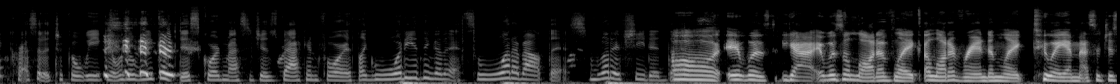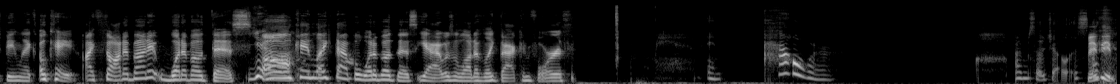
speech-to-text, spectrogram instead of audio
Yeah, 'cause think Crescent, it took a week. It was a week of Discord messages back and forth. Like, what do you think of this? What about this? What if she did this? Oh, it was yeah, it was a lot of like a lot of random like 2 a.m. messages being like, okay, I thought about it. What about this? Yeah. Oh, okay, like that, but what about this? Yeah, it was a lot of like back and forth. Man, an hour. Oh, I'm so jealous. Maybe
